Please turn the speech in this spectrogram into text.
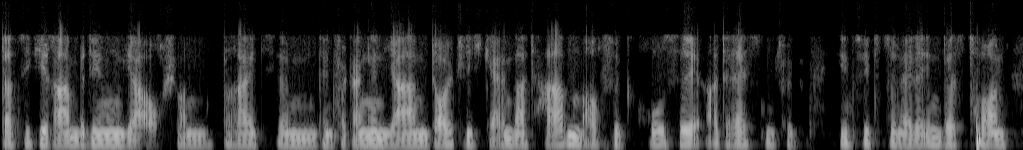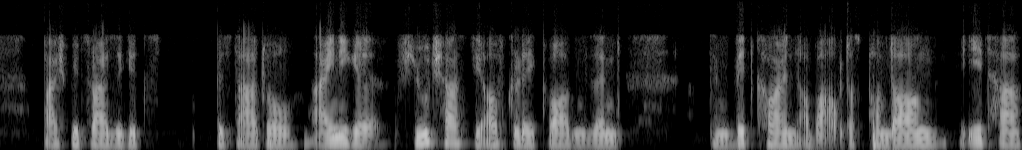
dass sich die Rahmenbedingungen ja auch schon bereits in den vergangenen Jahren deutlich geändert haben, auch für große Adressen, für institutionelle Investoren. Beispielsweise gibt es bis dato einige Futures, die aufgelegt worden sind, den Bitcoin, aber auch das Pendant, Ether.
